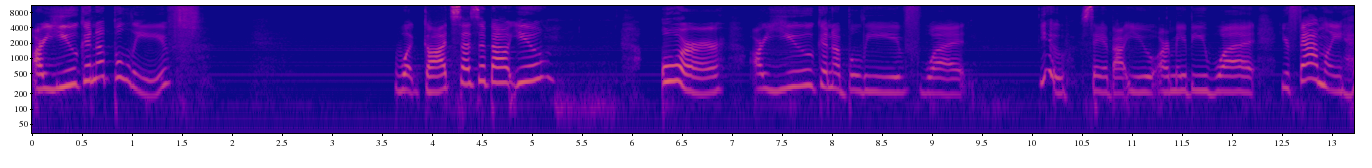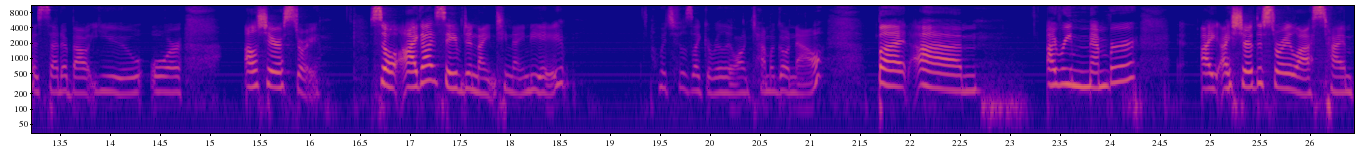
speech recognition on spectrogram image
Are you going to believe what God says about you? Or are you going to believe what you say about you, or maybe what your family has said about you? Or I'll share a story. So I got saved in 1998 which feels like a really long time ago now. But um, I remember, I, I shared the story last time,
